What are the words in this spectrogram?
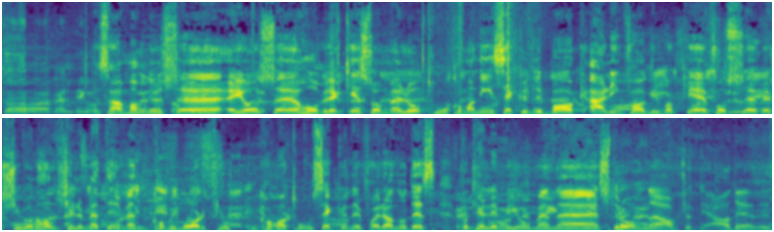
Det sa Magnus eh, Øyås eh, Håbrekke, som eh, lå 2,9 sekunder bak Erling Fagerbakke Fosse ved 7,5 km, men kom i mål 14,2 sekunder foran. og Det forteller mye om en strålende avslutning. Ja, det, det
